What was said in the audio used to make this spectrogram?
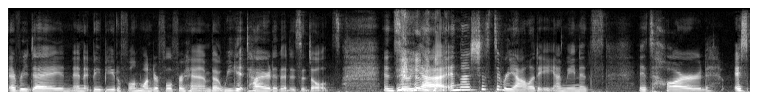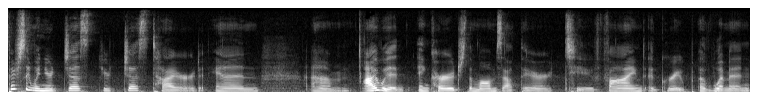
every day and, and it be beautiful and wonderful for him, but we get tired of it as adults. And so yeah, and that's just the reality. I mean it's it's hard, especially when you're just you're just tired. And um, I would encourage the moms out there to find a group of women,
